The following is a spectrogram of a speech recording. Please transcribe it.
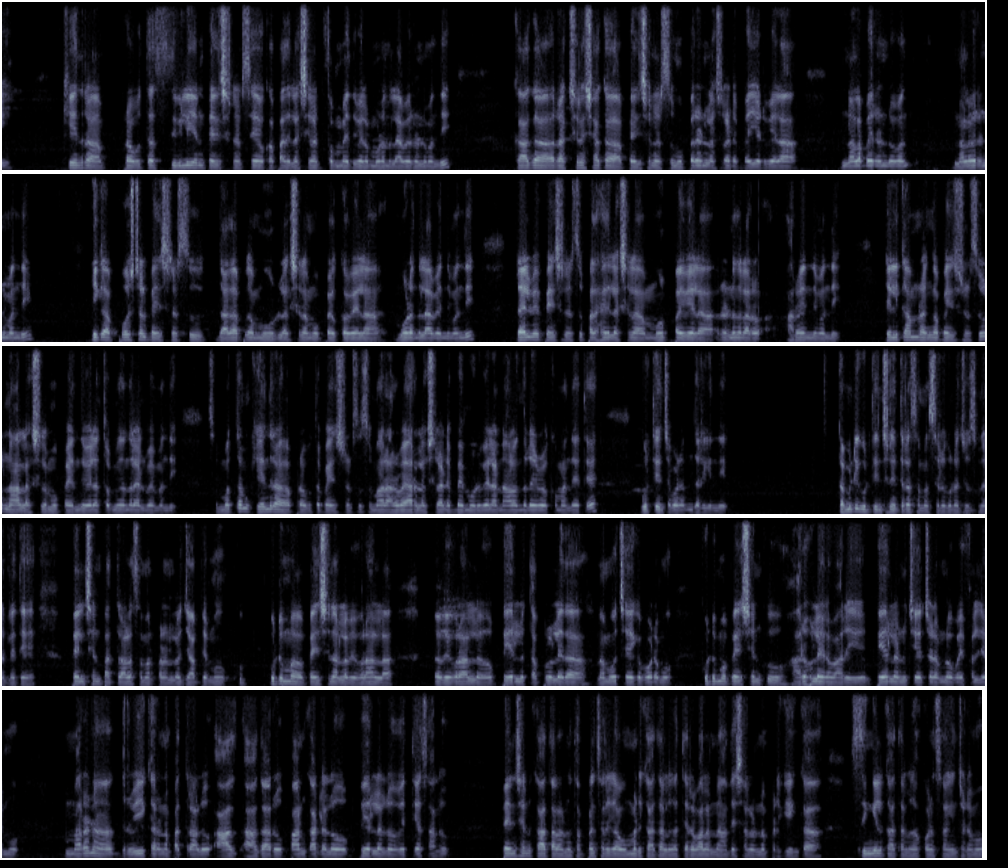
కేంద్ర ప్రభుత్వ సివిలియన్ పెన్షనర్సే ఒక పది లక్షల తొంభై ఐదు వేల మూడు వందల యాభై రెండు మంది. కాగా రక్షణ శాఖ పెన్షనర్స్ ముప్పై రెండు లక్షల డెబ్బై ఏడు వేల నలభై రెండు నలభై రెండు మంది. ఇక పోస్టల్ పెన్షనర్స్ దాదాపుగా మూడు లక్షల ముప్పై ఒక్క వేల మూడు వందల యాభై ఎనిమిది మంది. రైల్వే పెన్షనర్స్ పదహైదు లక్షల ముప్పై వేల రెండు వందల అరవై అరవై ఎనిమిది మంది. టెలికాం రంగ పెన్షనర్స్ 4,38,980 మంది. సో, మొత్తం కేంద్ర ప్రభుత్వ పెన్షనర్స్ సుమారు 66,73,421 మంది అయితే గుర్తించబడడం జరిగింది. కమిటీ గుర్తించిన ఇతర సమస్యలు కూడా చూసుకున్నట్లయితే పెన్షన్ పత్రాల సమర్పణలో జాప్యము, కు కుటుంబ పెన్షనర్ల వివరాల వివరాల్లో పేర్లు తప్పులు లేదా నమోదు చేయకపోవడము, కుటుంబ పెన్షన్‌కు అర్హులైన వారి పేర్లను చేర్చడంలో వైఫల్యము, మరణ ధృవీకరణ పత్రాలు, ఆధారు, పాన్ కార్డులలో పేర్లలో వ్యత్యాసాలు, పెన్షన్ ఖాతాలను తప్పనిసరిగా ఉమ్మడి ఖాతాలుగా తెరవాలన్న ఆదేశాలు ఉన్నప్పటికీ ఇంకా సింగిల్ ఖాతాలుగా కొనసాగించడము.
